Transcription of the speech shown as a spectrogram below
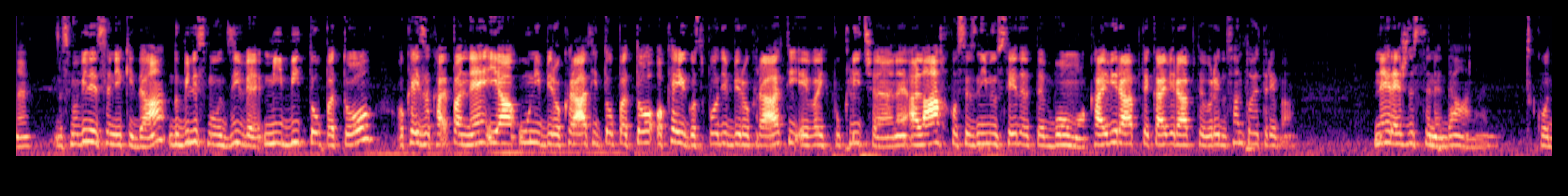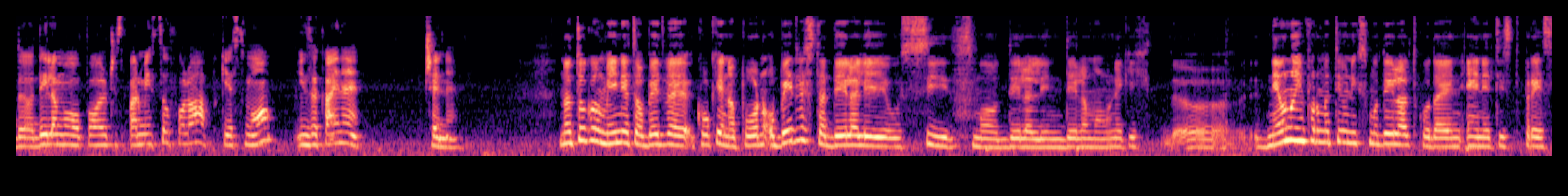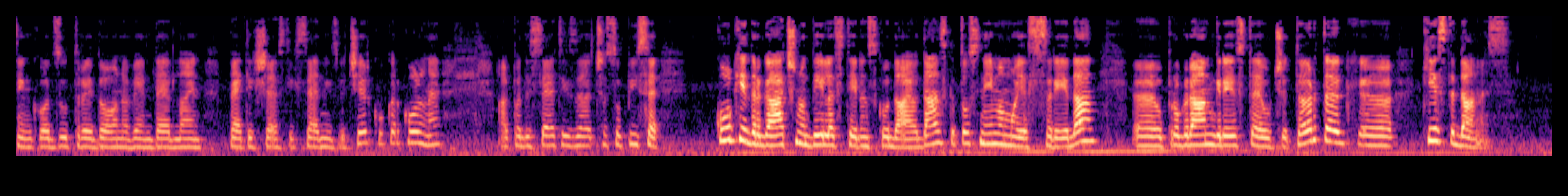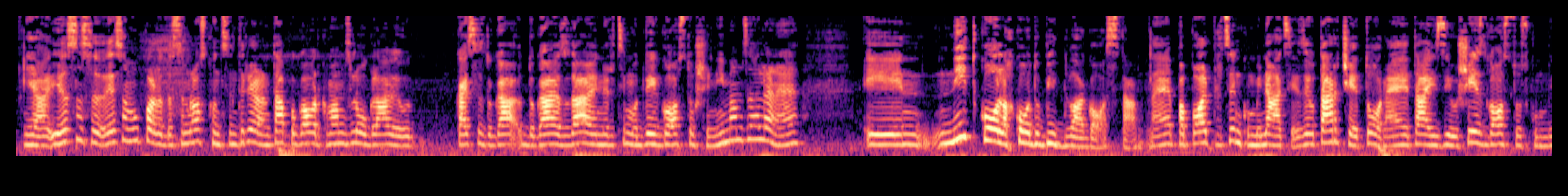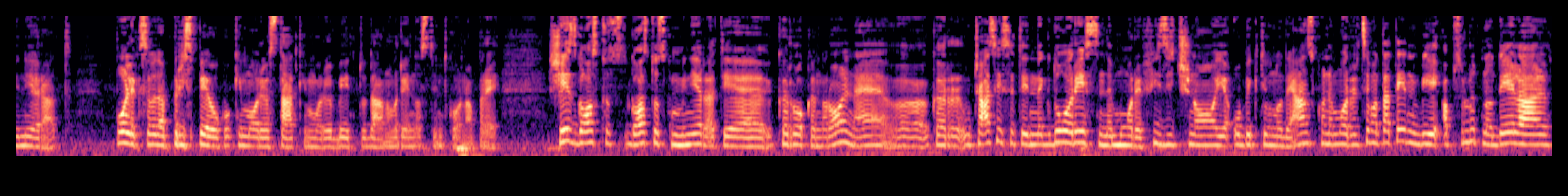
Ne? Da smo videli, da se nekaj da, dobili smo odzive, mi bi to pa to, ok, zakaj pa ne, ja, uni birokrati to pa to, ok, gospodje birokrati, Eva jih pokliče, ne? a lahko se z njimi usedete, bomo, kaj vi rabite, kaj vi rabite, v redu, samo to je treba. Ne reči, da se ne da. Ne? Tako da delamo pol čez par mesecev follow-up, kje smo in zakaj ne, če ne. No, to, ko omenjate obe dve, koliko je naporno. Obe dve sta delali, vsi smo delali in delamo v nekih uh, dnevno informativnih smo delali, tako da en, en je tisti pressing od zjutraj do, ne vem, deadline petih, šestih, sedmih zvečer, kakorkoli, ne, ali pa desetih za časopise. Koliko je drugačno delati tedensko oddajo? Danes, ko to snemamo, je sreda, uh, v program greste v četrtek. Uh, kje ste danes? Ja, jaz sem, se, jaz sem upala, da sem lahko skoncentriran na ta pogovor, ker imam zelo v glavi, kaj se dogaja, dogaja zdaj. In recimo dveh gostov še nimam zdaj. Ne? In ni tako lahko dobiti dva gosta, ne? pa pol predvsem kombinacije. Zdaj v tarči je to, ne? ta izziv šest gostov skombinirati, poleg seveda prispevkov, ki morajo ostati, ki morajo biti dodano vrednost in tako naprej. Šest gostov, gostov skombinirati je kar rock and roll, ne? Eh, ker včasih se ti nekdo res ne more fizično, je objektivno dejansko ne more. Recimo ta teden bi absolutno delali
